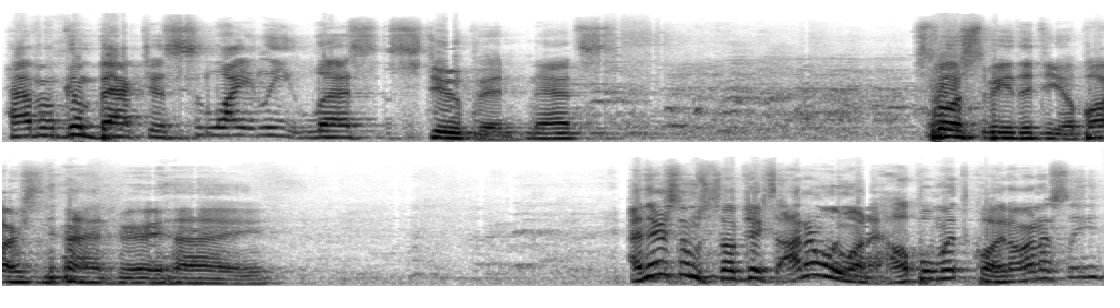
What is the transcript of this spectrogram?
have them come back just slightly less stupid. That's supposed to be the deal. Bar's not very high. And there's some subjects I don't really want to help them with, quite honestly.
